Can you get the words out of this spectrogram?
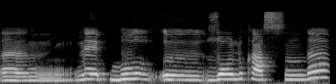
Ve bu zorluk aslında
